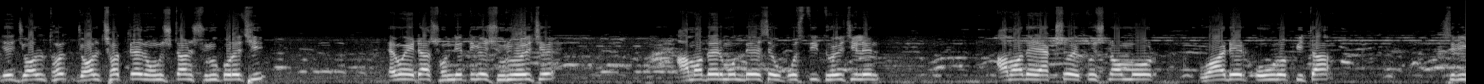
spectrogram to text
যে জল থ- জল ছত্রের অনুষ্ঠান শুরু করেছি এবং এটা সন্ধ্যের থেকে শুরু হয়েছে। আমাদের মধ্যে এসে উপস্থিত হয়েছিলেন আমাদের একশো একুশ নম্বর ওয়ার্ডের পৌর পিতা শ্রী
